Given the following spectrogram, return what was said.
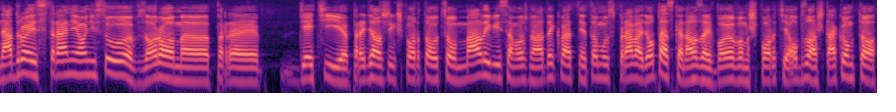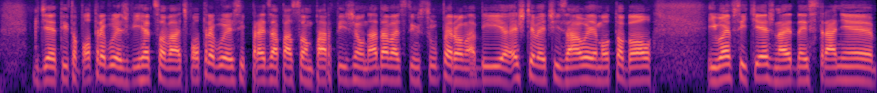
na druhej strane oni sú vzorom e, pre deti, pre ďalších športovcov. Mali by sa možno adekvátne tomu správať. Otázka naozaj v bojovom športe, obzvlášť takomto, kde ty to potrebuješ vyhecovať, potrebuješ si pred zápasom pár týždňov nadávať s tým súperom, aby ešte väčší záujem o to bol. UFC tiež na jednej strane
